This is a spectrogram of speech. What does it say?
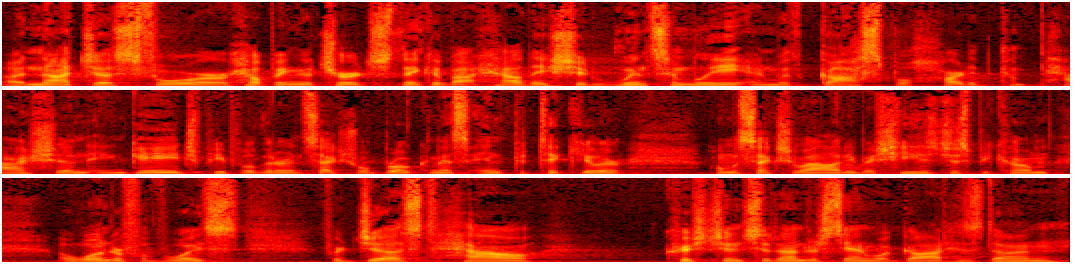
uh, not just for helping the church think about how they should winsomely and with gospel hearted compassion engage people that are in sexual brokenness, in particular homosexuality, but she has just become a wonderful voice for just how Christians should understand what God has done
